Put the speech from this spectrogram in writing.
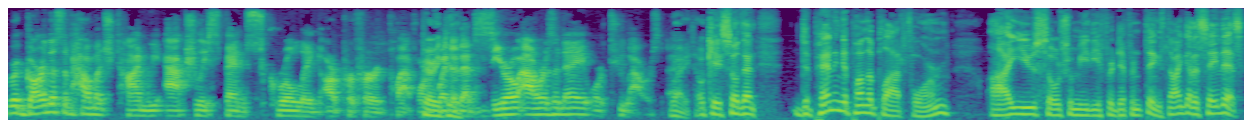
regardless of how much time we actually spend scrolling our preferred platform, Very whether good. that's zero hours a day or two hours a day. Right. Okay. So then, depending upon the platform, I use social media for different things. Now, I got to say this.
